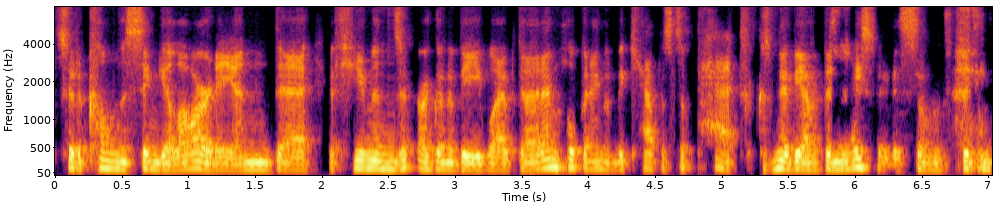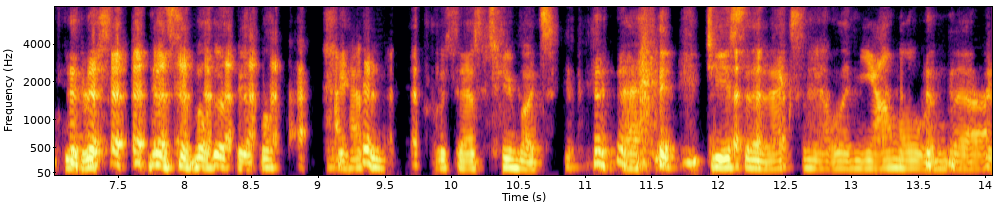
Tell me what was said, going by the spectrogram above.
sort of come the singularity. And uh, if humans are going to be wiped out, I'm hoping I'm going to be kept as a pet because maybe I've been nicer to some of the computers than some other people. I haven't processed too much uh, JSON and XML and YAML and. Uh,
